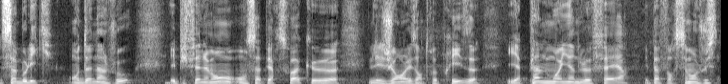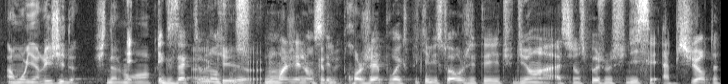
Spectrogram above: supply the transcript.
symbolique. On donne un jour, et puis finalement, on s'aperçoit que les gens, les entreprises, il y a plein de moyens de le faire, et pas forcément juste un moyen rigide, finalement. hein. Exactement. euh, est, tous. euh, Moi, j'ai lancé encadré. le projet pour expliquer l'histoire où j'étais étudiant à Sciences Po. Je me suis dit, c'est absurde.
